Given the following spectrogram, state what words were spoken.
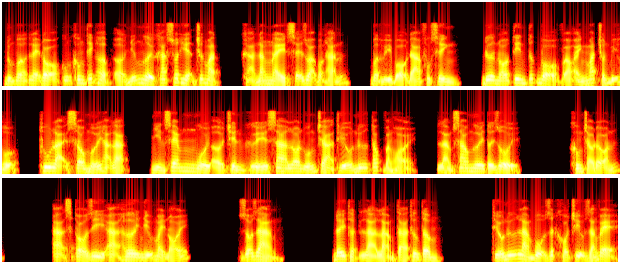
Đúng mỡ lẹ đỏ cũng không thích hợp ở những người khác xuất hiện trước mặt, khả năng này sẽ dọa bọn hắn, bật hủy bỏ đá phục sinh, đưa nó tin tức bỏ vào ánh mắt chuẩn bị hộp, thu lại sau mới hạ lạc nhìn xem ngồi ở trên ghế s a lon uống trà thiếu nữ tóc vàng hỏi làm sao ngươi tới rồi? Không chào đón. Ạ à, gì ạ hơi nhữ mày nói. Rõ ràng. Đây thật là làm ta thương tâm. Thiếu nữ làm bộ rất khó chịu dáng vẻ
